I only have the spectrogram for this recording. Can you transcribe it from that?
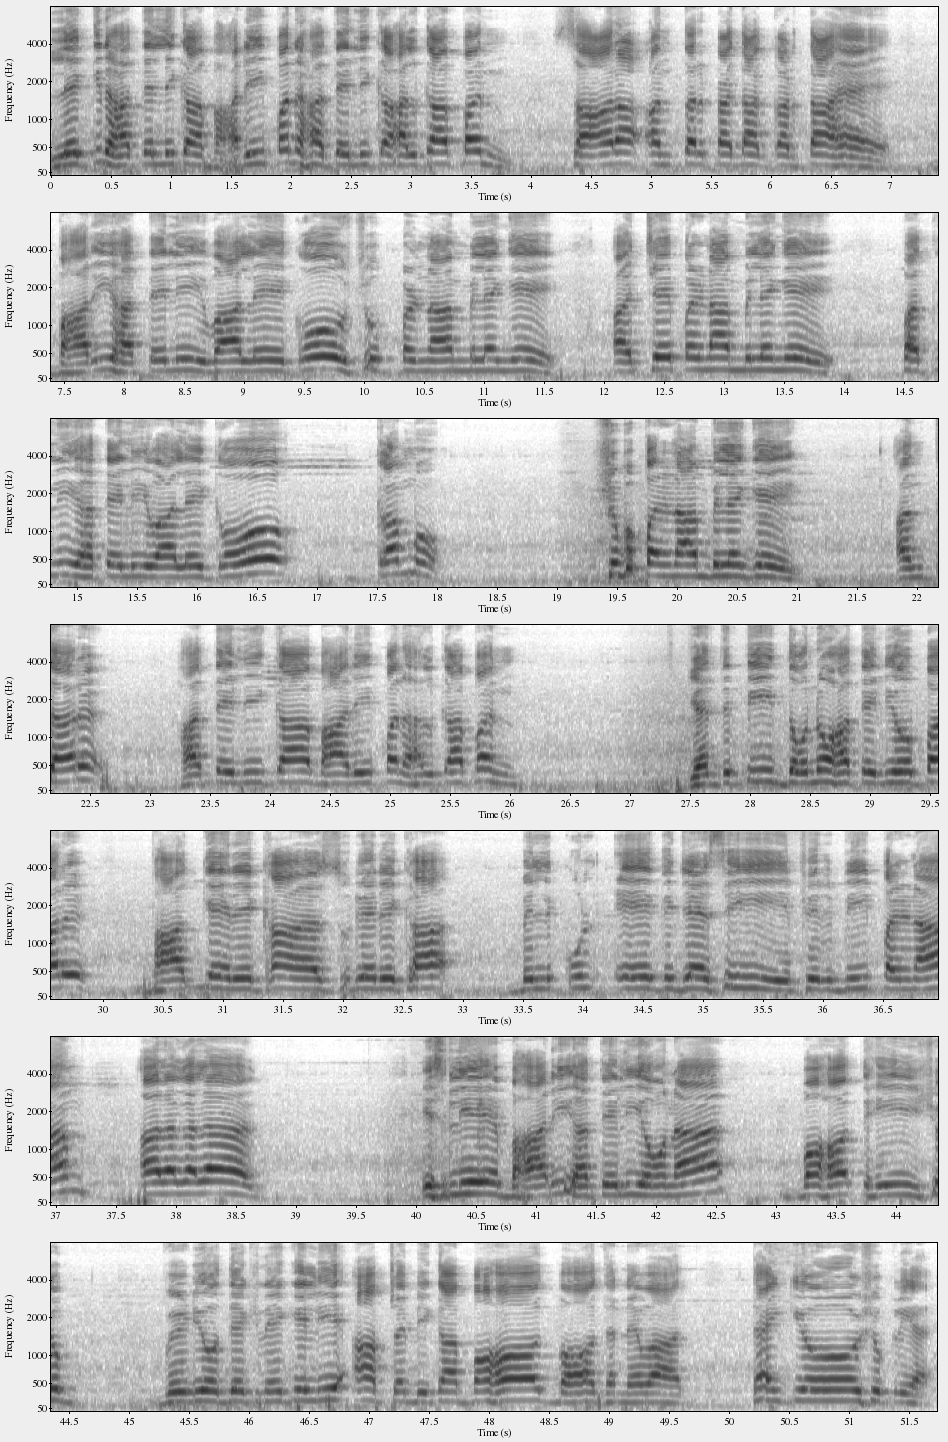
लेकिन हथेली का भारीपन, हथेली का हल्कापन सारा अंतर पैदा करता है। भारी हथेली वाले को शुभ परिणाम मिलेंगे, अच्छे परिणाम मिलेंगे। पतली हथेली वाले को कम शुभ परिणाम मिलेंगे। अंतर, हथेली का भारीपन, हल्कापन। यद्यपि दोनों हथेलियों पर भाग्य रेखा, सूर्य रेखा बिल्कुल एक जैसी, फिर भी परिणाम अलग अलग इसलिए भारी हथेली होना बहुत ही शुभ वीडियो देखने के लिए आप सभी का बहुत बहुत धन्यवाद। थैंक यू शुक्रिया।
